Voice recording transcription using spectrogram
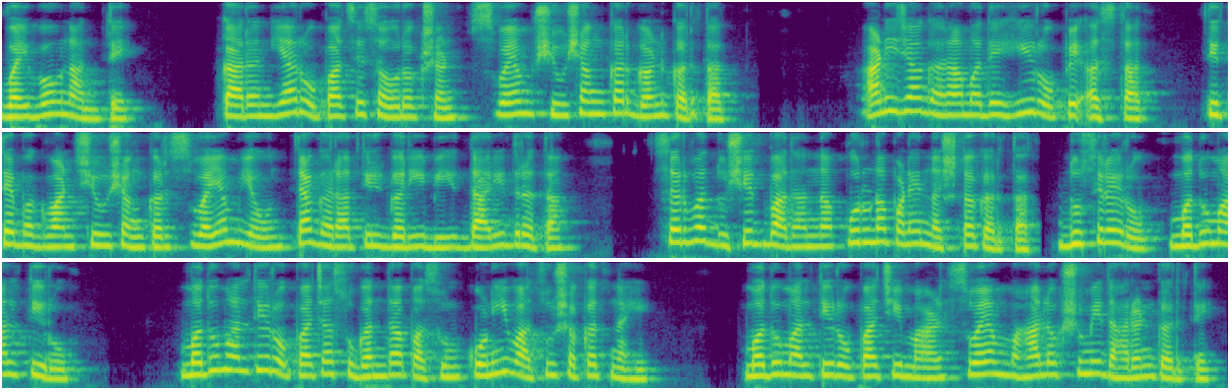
वैभव नांदते. कारण या रोपाचे संरक्षण स्वयं शिवशंकर गण करतात. आणि ज्या घरामध्ये ही रोपे असतात तिथे भगवान शिवशंकर स्वयं येऊन त्या घरातील गरिबी दारिद्रता सर्व दूषित बाधांना पूर्णपणे नष्ट करतात. दुसरे रोप मधुमालती रोप. मधुमालती रोपाच्या सुगंधापासून कोणी वाचू शकत नाही. मधुमालती रोपाची माळ स्वयं महालक्ष्मी धारण करते.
